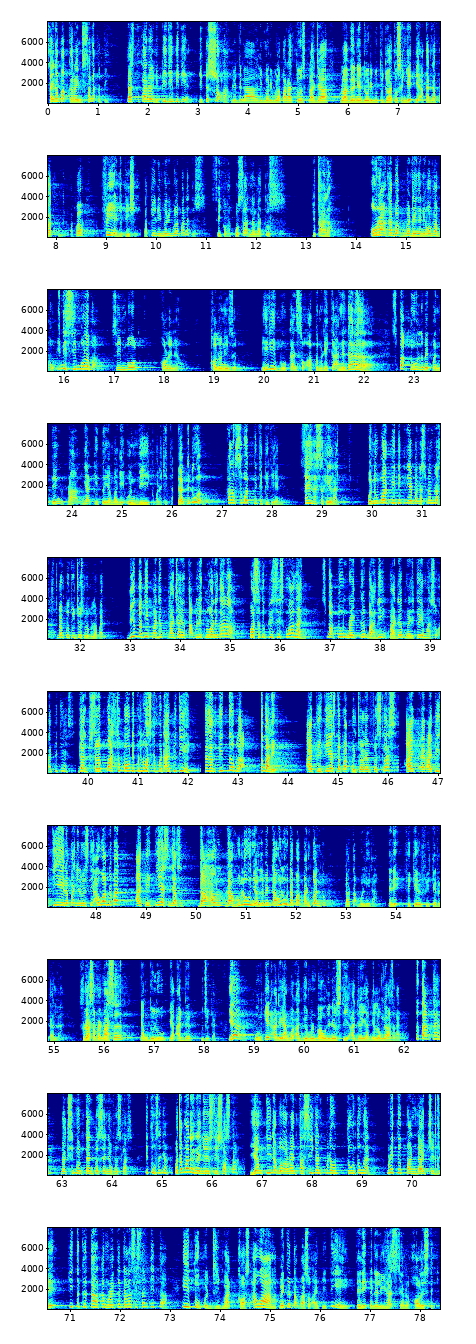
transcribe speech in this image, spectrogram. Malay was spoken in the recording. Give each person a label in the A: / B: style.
A: Saya nampak perkara sangat penting. Dan perkara lagi, PTPTN. Kita syok lah bila dengar 5,800 pelajar, keluarganya RM2,700, dia akan dapat apa free education. Tapi 5,800. Seikut pusat 600 juta dah. Orang akan buat perbandingan ni, orang kampung. Ini simbol apa? Simbol kolonial. Kolonism. Ini bukan soal kemerdekaan negara. Sebab tu lebih penting rakyat kita yang bagi undi kepada kita. Dan kedua, kalau sebut PTPTN, saya rasa heran. Penubuhan PTPTN pada 1997-98, dia bagi pada pelajar yang tak boleh keluar negara masa tu krisis kewangan. Sebab tu mereka bagi pada mereka yang masuk IPTS. Dan selepas tu baru diperluaskan pada IPTA. Sekarang kita pula terbalik. IPTS dapat pengecualian first class, IPTA dapat universiti awam dapat, IPTS yang dahulu, dahulunya, lebih dahulu dapat bantuan tu, dah tak boleh dah. Jadi fikir-fikirkanlah. Sudah sampai masa yang dulu yang ada wujudkan. Ya, mungkin ada yang buat argumen bahawa universiti ada yang dia longgar sangat. Tetapkan maksimum 10% yang first class. Itu saja. Macam mana dengan universiti swasta yang tidak berorientasikan kepada keuntungan? Mereka pandai cerdik, kita kekalkan mereka dalam sistem kita. Itu pun jimat kos awam. Mereka tak masuk IPTA. Jadi kena lihat secara holistik.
